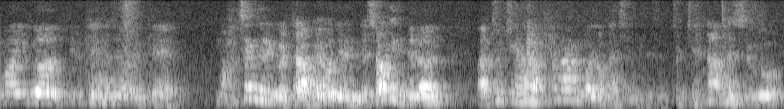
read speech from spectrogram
뭐 이거 이렇게 하죠 이렇게 뭐 학생들인 걸 다 외워야 되는데 성인들은 아, 둘 중에 하나 편한 걸로 가시면 되죠. 둘 중에 하나만 쓰고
